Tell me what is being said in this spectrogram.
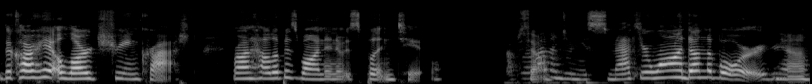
The car hit a large tree and crashed. Ron held up his wand and it was split in two. That's So- what happens when you smack your wand on the board. Yeah.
